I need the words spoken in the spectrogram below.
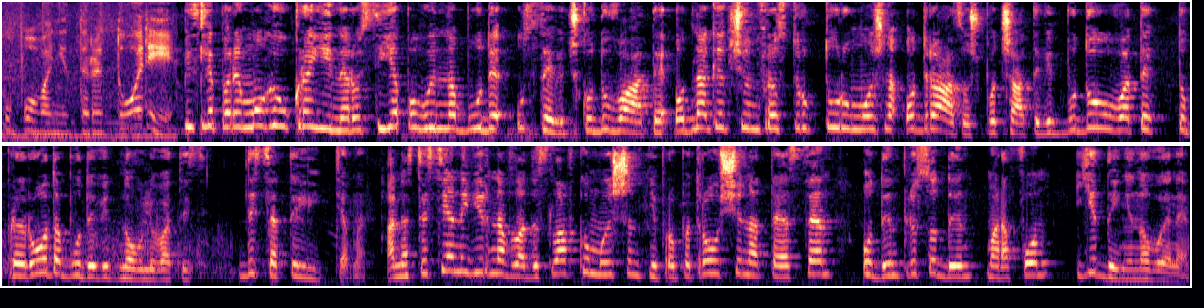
окуповані території. Після перемоги України Росія повинна буде усе відшкодувати. Однак, якщо інфраструктуру можна одразу ж почати відбудовувати, то природа буде відновлюватись десятиліттями. Анастасія Невірна, Владислав Комишин, Дніпропетровщина, ТСН 1+,1, Марафон. Єдині новини.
